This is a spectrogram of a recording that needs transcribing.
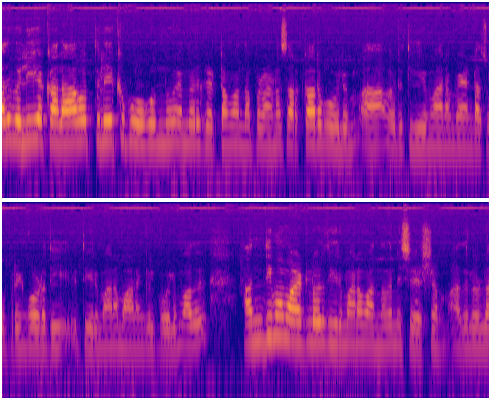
അത് വലിയ കലാപത്തിലേക്ക് പോകുന്നു എന്നൊരു ഘട്ടം വന്നപ്പോഴാണ് സർക്കാർ പോലും ആ ഒരു തീരുമാനം വേണ്ട സുപ്രീം കോടതി തീരുമാനമാണെങ്കിൽ പോലും അത് അന്തിമമായിട്ടുള്ള ഒരു തീരുമാനം വന്നതിന് ശേഷം അതിലുള്ള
